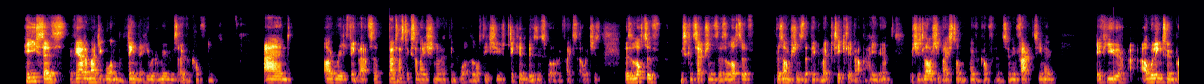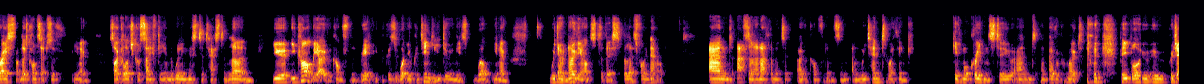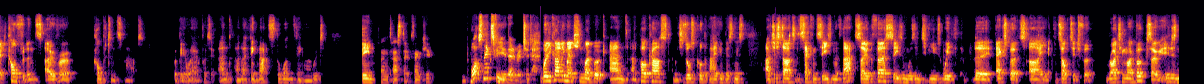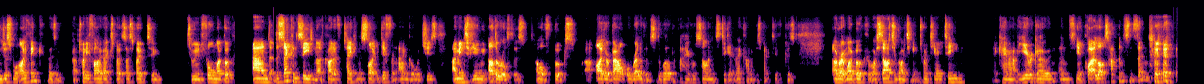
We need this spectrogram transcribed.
he says if he had a magic wand, the thing that he would remove is overconfidence. And I really think that's a fantastic summation of I think what a lot of the issues, particularly in the business world, we face are, which is there's a lot of misconceptions, there's a lot of presumptions that people make, particularly about behavior, which is largely based on overconfidence. And in fact, you know, if you are willing to embrace those concepts of, you know, psychological safety and the willingness to test and learn, you you can't be overconfident really because what you're continually doing is well you know we don't know the answer to this but let's find out and that's an anathema to overconfidence and, and we tend to i think give more credence to and, and over promote people who, who project confidence over competence perhaps would be a way i put it and and i think that's the one thing i would bin fantastic thank you What's next for you then, Richard? Well, you kindly mentioned my book and a podcast, which is also called The Behavior Business. I've just started the second season of that. So the first season was interviews with the experts I consulted for writing my book. So it isn't just what I think. There's about 25 experts I spoke to to inform my book. And the second season, I've kind of taken a slightly different angle, which is I'm interviewing other authors of books uh, either about or relevant to the world of behavioral science to get their kind of perspective. Because I wrote my book, or I started writing it in 2018. It came out a year ago, and, and you know, quite a lot's happened since then,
